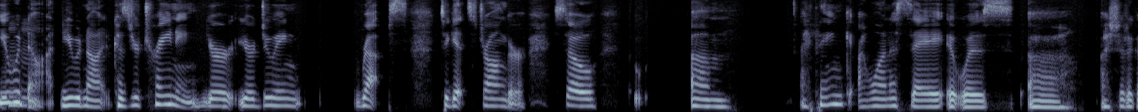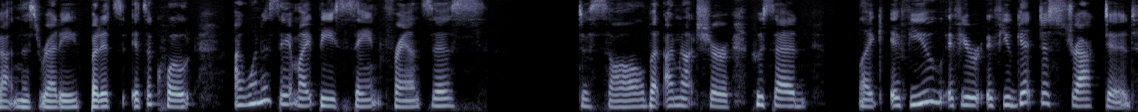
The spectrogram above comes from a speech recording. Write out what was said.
You mm-hmm. would not. You would not because you're training. You're you're doing reps to get stronger. So um I think I want to say it was uh I should have gotten this ready, but it's it's a quote. I want to say it might be Saint Francis de Sales, but I'm not sure, who said like if you if you're if you get distracted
